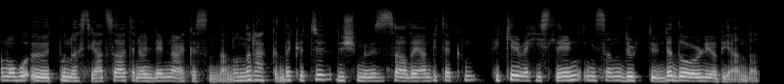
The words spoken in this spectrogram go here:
Ama bu öğüt, bu nasihat zaten ölülerin arkasından, onlar hakkında kötü düşünmemizi sağlayan bir takım fikir ve hislerin insanı dürttüğünde doğruluyor bir yandan.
